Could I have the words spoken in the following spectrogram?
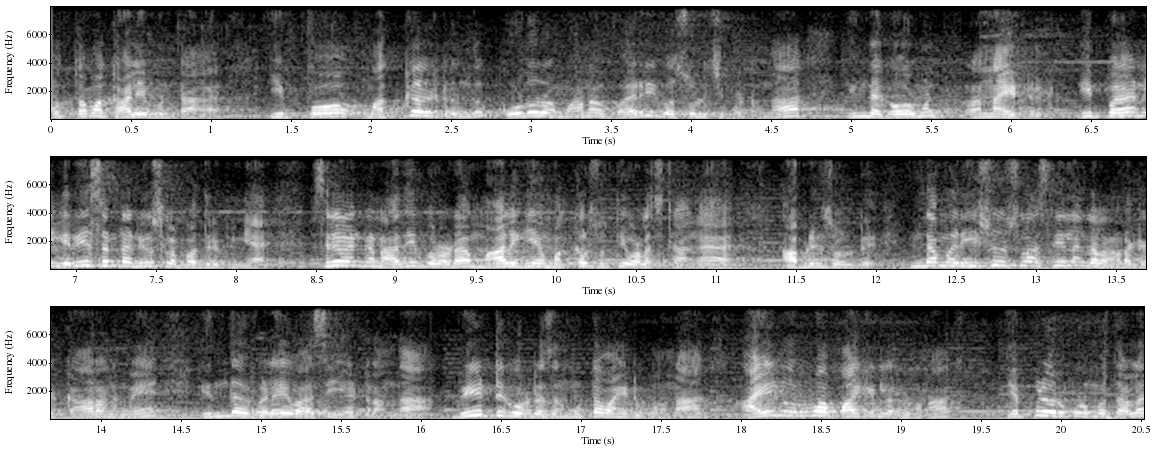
மொத்தமாக காலி பண்ணிட்டாங்க. இப்போது மக்கள்கிட்டருந்து கொடூரமான வரி வசூலிச்சு மட்டும்தான் இந்த கவர்மெண்ட் ரன் ஆகிட்டு இருக்கு. இப்போ நீங்கள் ரீசெண்டாக நியூஸில் பார்த்துருப்பீங்க. ஸ்ரீலங்கன் அதிபரோட மாளிகையை மக்கள் சுற்றி வளைச்சிட்டாங்க அப்படின்னு சொல்லிட்டு. இந்த மாதிரி இஷ்யூஸ்லாம் ஸ்ரீலங்காவில் நடக்க காரணமே இந்த விலைவாசி ஏற்றம் தான் வீட்டுக்கு ஒரு டசன் முட்டை வாங்கிட்டு போகணும்னா ஐநூறுரூவா பாக்கெட்டில் இருக்கணும்னா எப்படி ஒரு குடும்பத்தால்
